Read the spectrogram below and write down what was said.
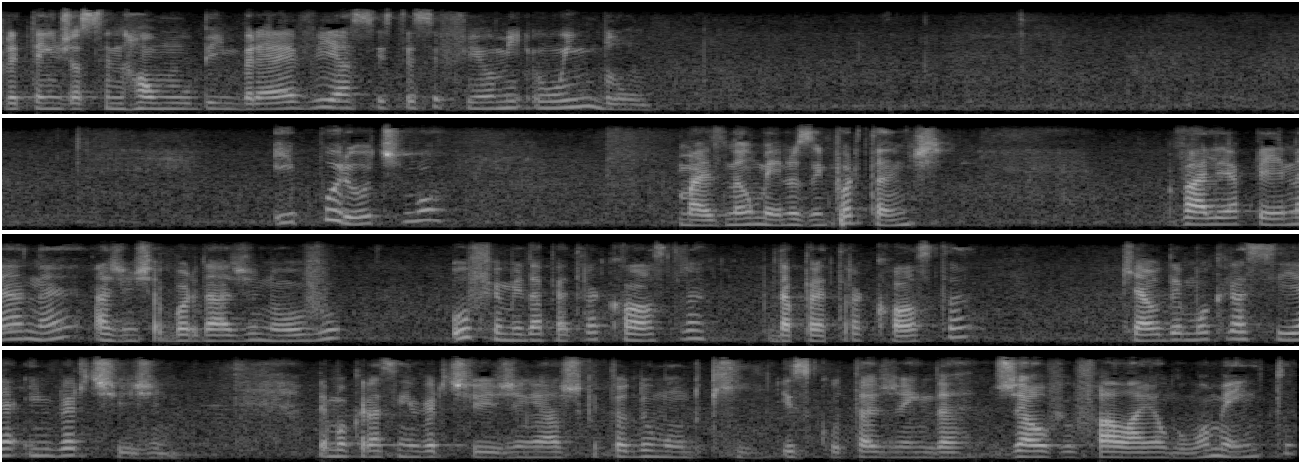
pretende assinar o MUBI em breve, assista esse filme, o In Bloom. E por último, mas não menos importante, vale a pena, né, a gente abordar de novo o filme da Petra Costa, da Petra Costa, que é o Democracia em Vertigem. Democracia em Vertigem, acho que todo mundo que escuta a agenda já ouviu falar em algum momento.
